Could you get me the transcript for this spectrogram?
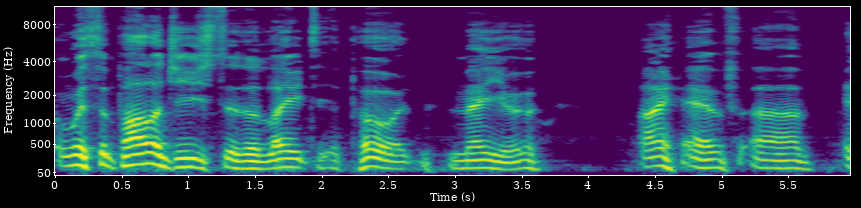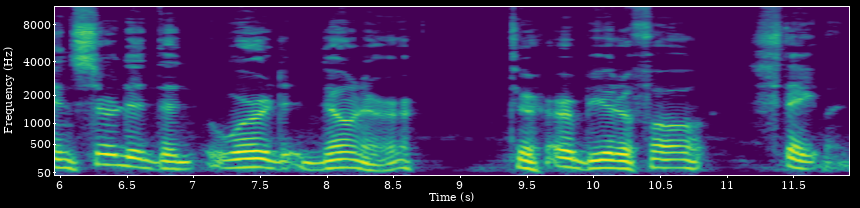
With apologies to the late poet Maya, I have uh, inserted the word donor to her beautiful statement.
